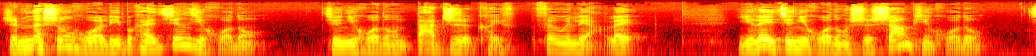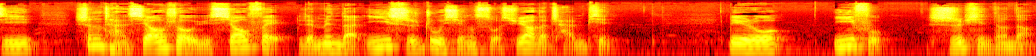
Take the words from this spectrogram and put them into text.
人们的生活离不开经济活动，经济活动大致可以分为两类：一类经济活动是商品活动，即生产、销售与消费人们的衣食住行所需要的产品，例如衣服、食品等等。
